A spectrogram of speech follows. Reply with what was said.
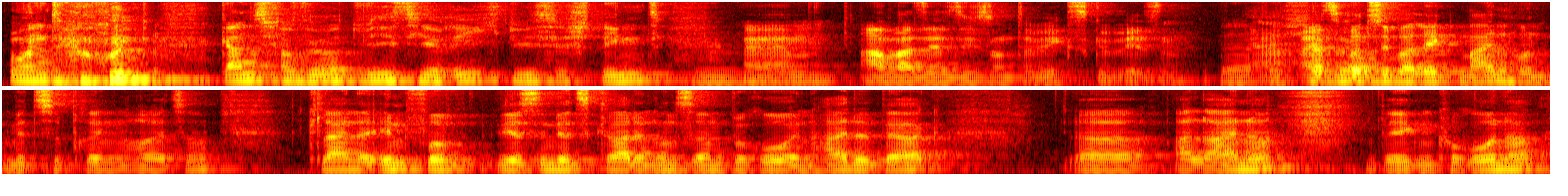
Und der Hund ganz verwirrt, wie es hier riecht, wie es hier stinkt. Mhm. Ähm, aber sehr süß unterwegs gewesen. Ja, ja, ich also, habe kurz überlegt, meinen Hund mitzubringen heute. Kleine Info, wir sind jetzt gerade in unserem Büro in Heidelberg, äh, alleine, wegen Corona.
